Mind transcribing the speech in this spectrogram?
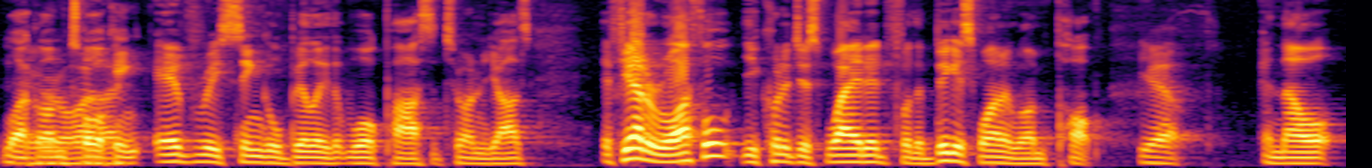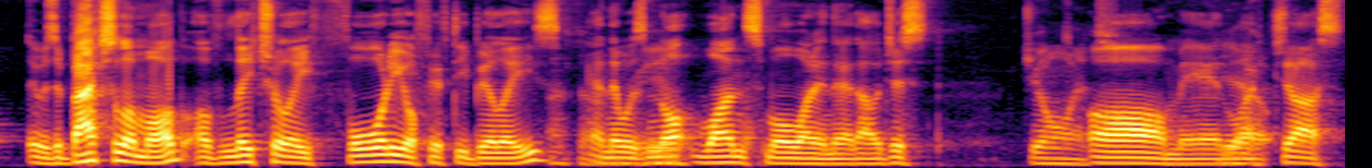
Like Yeah, I'm right. talking every single billy that walked past at 200 yards. If you had a rifle, you could have just waited for the biggest one and gone pop. Yeah. And they were, there was a bachelor mob of literally 40 or 50 billies, and there was not one small one in there. They were just, Giants. oh man, Yeah. like just,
